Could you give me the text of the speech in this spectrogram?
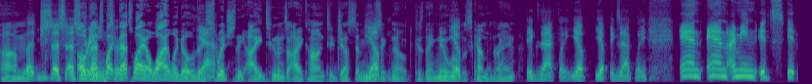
um But just a, a Oh, that's why. That's why a while ago they Yeah. switched the iTunes icon to just a Yep. music note because they knew what was coming, right? exactly yep yep exactly and and i mean it's it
